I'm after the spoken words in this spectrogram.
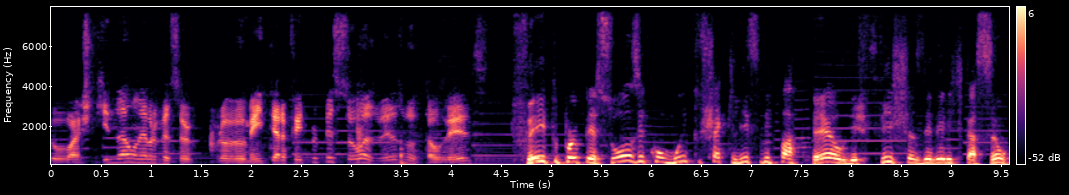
Eu acho que não, né, professor? Provavelmente era feito por pessoas mesmo, talvez feito por pessoas e com muito checklist de papel, de fichas de verificação.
